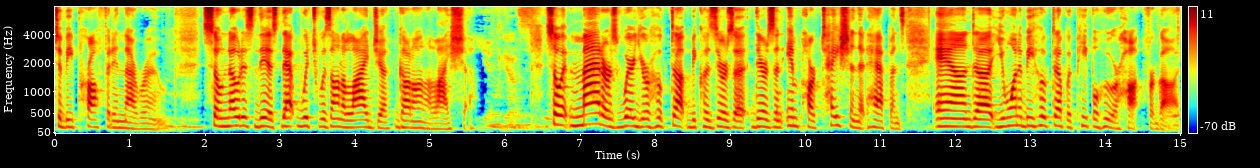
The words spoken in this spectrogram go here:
to be prophet in thy room. Mm-hmm. So notice this that which was on Elijah got on Elisha. So it matters where you're hooked up because there's a there's an impartation that happens, and uh, you want to be hooked up with people who are hot for God.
